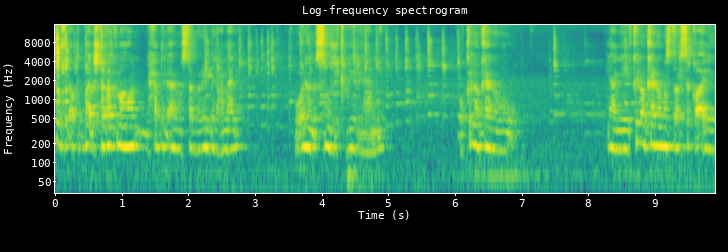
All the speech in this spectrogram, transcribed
شوف الأطباء اللي اشتغلت معهم لحد الآن مستمرين بالعمل ولهم اسمهم الكبير يعني. وكلهم كانوا يعني كلهم كانوا مصدر ثقة لي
